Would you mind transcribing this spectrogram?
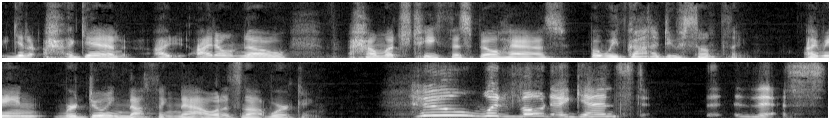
you know, again, I I don't know how much teeth this bill has, but we've got to do something. I mean, we're doing nothing now, and it's not working. Who would vote against this?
